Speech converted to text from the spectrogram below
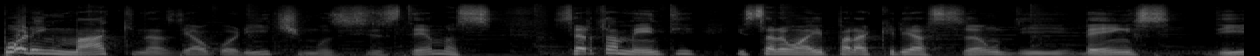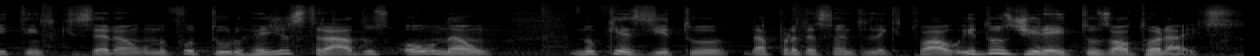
porém máquinas e algoritmos e sistemas certamente estarão aí para a criação de bens, de itens que serão no futuro registrados ou não no quesito da proteção intelectual e dos direitos autorais.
